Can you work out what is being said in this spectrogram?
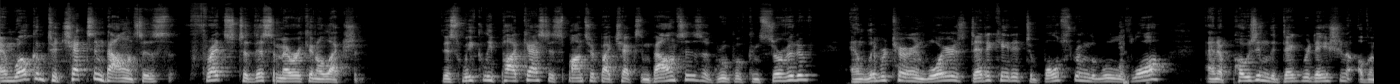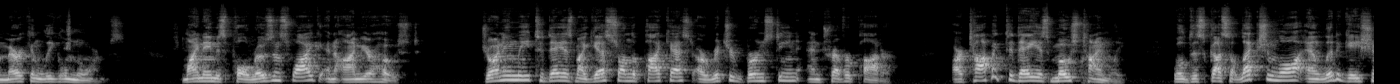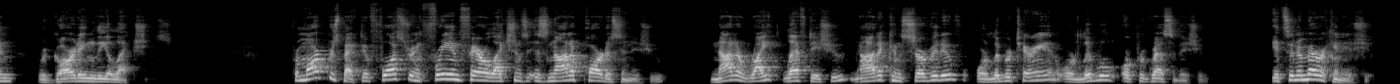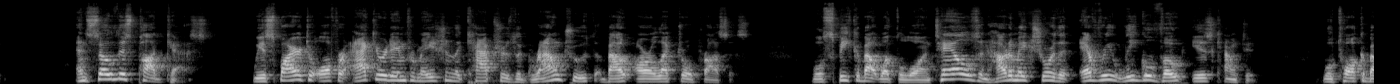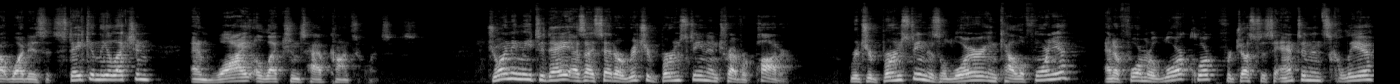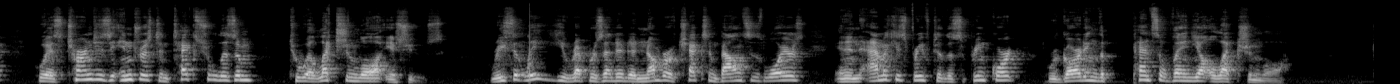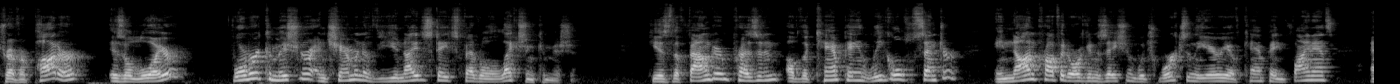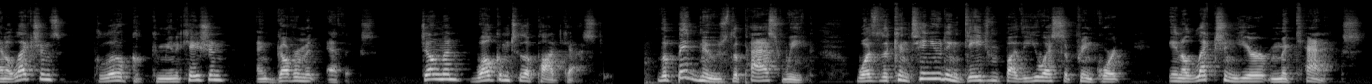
and welcome to Checks and Balances Threats to This American Election. This weekly podcast is sponsored by Checks and Balances, a group of conservative and libertarian lawyers dedicated to bolstering the rule of law and opposing the degradation of American legal norms. My name is Paul Rosenzweig, and I'm your host. Joining me today as my guests on the podcast are Richard Bernstein and Trevor Potter. Our topic today is most timely. We'll discuss election law and litigation regarding the elections. From our perspective, fostering free and fair elections is not a partisan issue, not a right left issue, not a conservative or libertarian or liberal or progressive issue. It's an American issue. And so this podcast. We aspire to offer accurate information that captures the ground truth about our electoral process. We'll speak about what the law entails and how to make sure that every legal vote is counted. We'll talk about what is at stake in the election and why elections have consequences. Joining me today, as I said, are Richard Bernstein and Trevor Potter. Richard Bernstein is a lawyer in California and a former law clerk for Justice Antonin Scalia, who has turned his interest in textualism to election law issues. Recently, he represented a number of checks and balances lawyers in an amicus brief to the Supreme Court regarding the Pennsylvania election law. Trevor Potter is a lawyer, former commissioner, and chairman of the United States Federal Election Commission. He is the founder and president of the Campaign Legal Center, a nonprofit organization which works in the area of campaign finance and elections, political communication, and government ethics. Gentlemen, welcome to the podcast. The big news the past week was the continued engagement by the U.S. Supreme Court in election year mechanics.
